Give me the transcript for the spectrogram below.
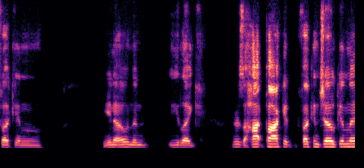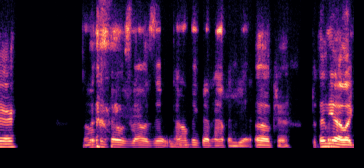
fucking you know and then he like there's a hot pocket fucking joke in there I don't think that was that was it. I don't think that happened yet. Okay but then yeah like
